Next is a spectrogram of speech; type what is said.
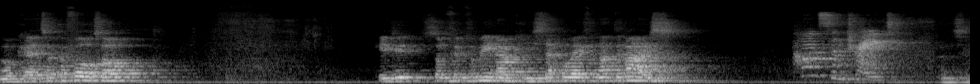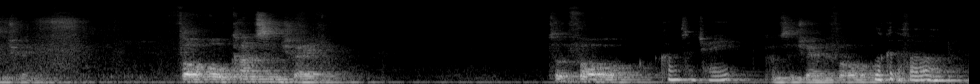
Okay, I took a photo. Can you do something for me now? Can you step away from that device? Concentrate. Concentrate. Photo, concentrate. Took photo. Concentrate. Concentrate on the photo. Look at the photo.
